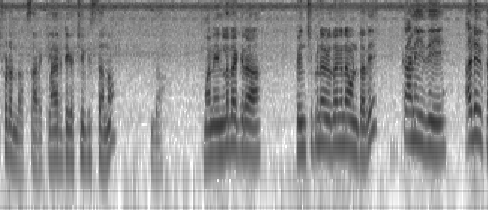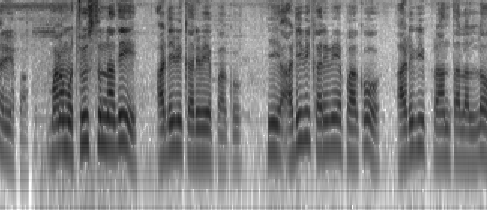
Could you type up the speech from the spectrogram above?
చూడండి ఒకసారి క్లారిటీగా చూపిస్తాను. ఇదో మన ఇళ్ళ దగ్గర పెంచుకునే విధంగానే ఉంటుంది కానీ ఇది అడవి కరివేపాకు. మనము చూస్తున్నది అడవి కరివేపాకు. ఈ అడవి కరివేపాకు అడవి ప్రాంతాలలో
